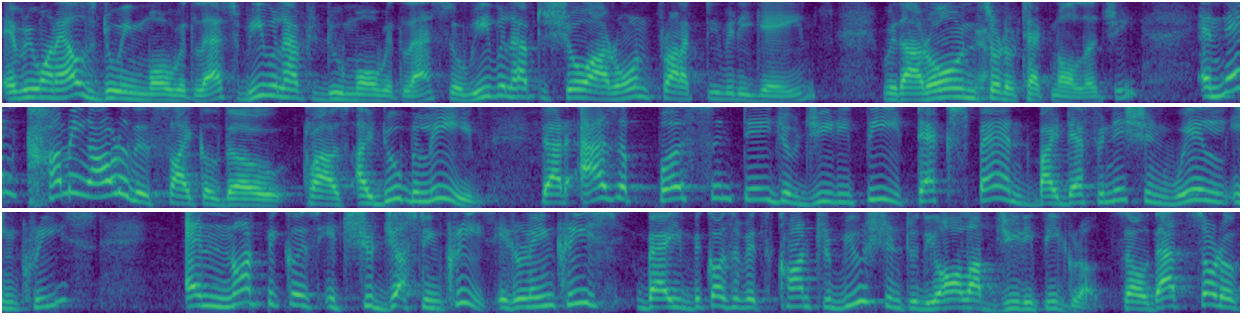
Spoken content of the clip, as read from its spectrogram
everyone else doing more with less. We will have to do more with less. So we will have to show our own productivity gains with our own yeah. sort of technology. And then coming out of this cycle, though, Klaus, I do believe that as a percentage of GDP, tech spend by definition will increase and not because it should just increase. It will increase by, because of its contribution to the all-up GDP growth. So that's sort of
